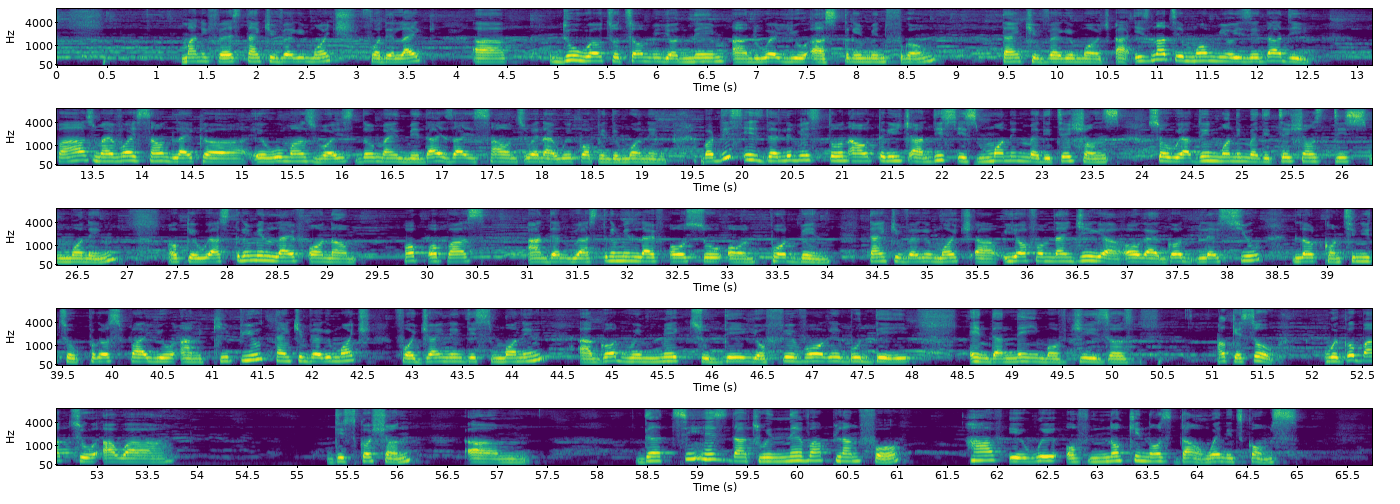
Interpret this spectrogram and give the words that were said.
manifest thank you very much for the like. Uh do well to tell me your name and where you are streaming from. Thank you very much. Ah it's not a mommy or oh, it's a daddy perhaps my voice sounds like uh, a woman's voice. Don't mind me. That is how it sounds when i wake up in the morning. But this is the livingstone outreach and this is morning meditations. So we are doing morning meditations this morning. Okay we are streaming live on um hop uppers and then we are streaming live also on podbean. Thank you very much. Uh, you're from nigeria. All right god bless you. Lord continue to prosper you and keep you. Thank you very much for joining this morning. Uh, god will make today your favorable day in the name of jesus. Okay so we go back to our discussion. Um the things that we never plan for have a way of knocking us down when it comes.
